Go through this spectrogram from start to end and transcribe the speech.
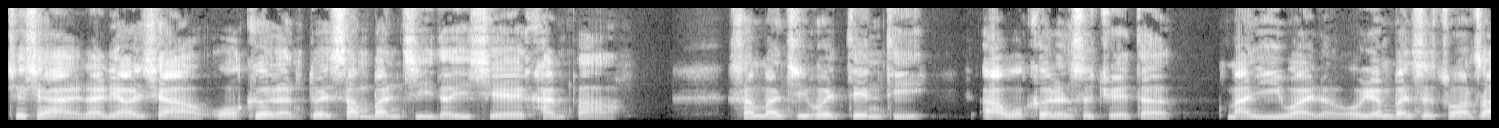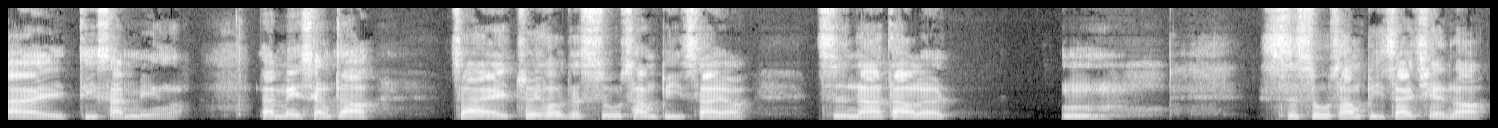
接下来来聊一下我个人对上半季的一些看法。上半季会垫底啊，我个人是觉得蛮意外的。我原本是抓在第三名哦，但没想到在最后的十五场比赛哦，只拿到了嗯四十五场比赛前哦，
